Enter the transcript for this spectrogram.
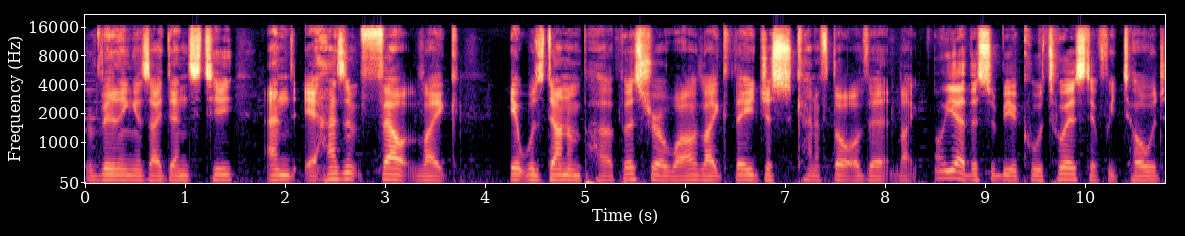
revealing his identity and it hasn't felt like it was done on purpose for a while. Like they just kind of thought of it like, oh yeah, this would be a cool twist if we told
